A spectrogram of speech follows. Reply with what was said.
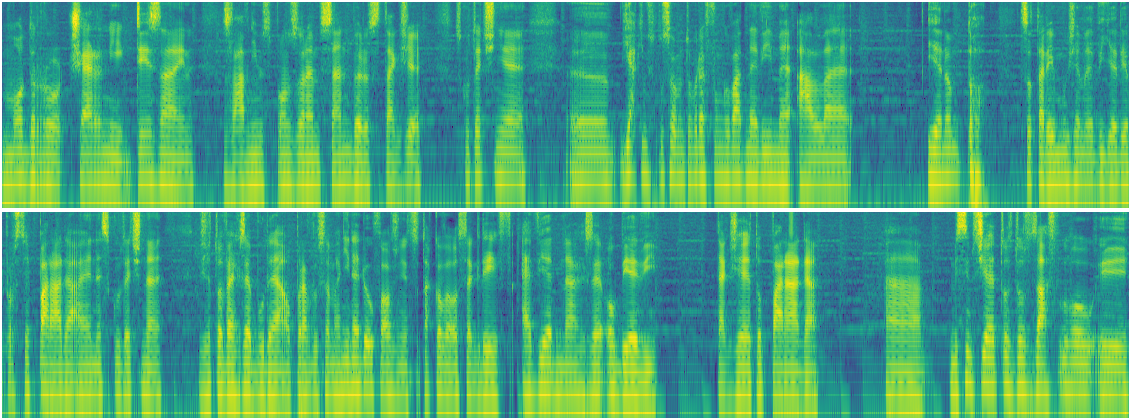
modro-černý design s hlavním sponzorem Sunburst, takže skutečně eh, jakým způsobem to bude fungovat nevíme, ale jenom to, co tady můžeme vidět, je prostě paráda a je neskutečné, že to ve hře bude a opravdu jsem ani nedoufal, že něco takového se kdy v F1 hře objeví. Takže je to paráda. A myslím si, že je to dost zásluhou i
